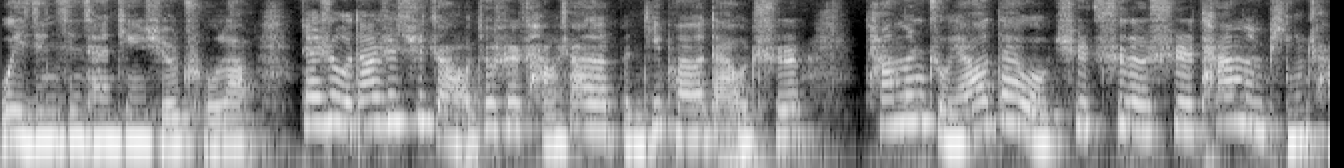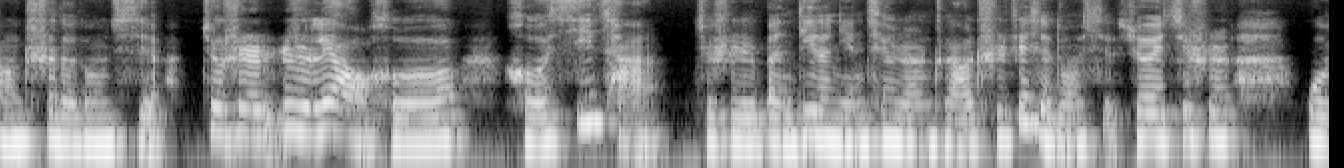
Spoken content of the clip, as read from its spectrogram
我已经进餐厅学厨了，但是我当时去找就是长沙的本地朋友带我吃，他们主要带我去吃的是他们平常吃的东西，就是日料和和西餐，就是本地的年轻人主要吃这些东西，所以其实我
